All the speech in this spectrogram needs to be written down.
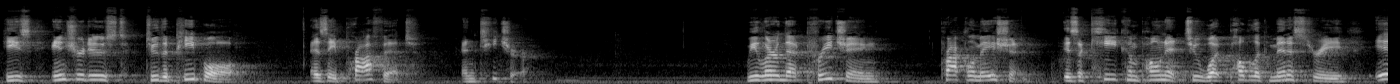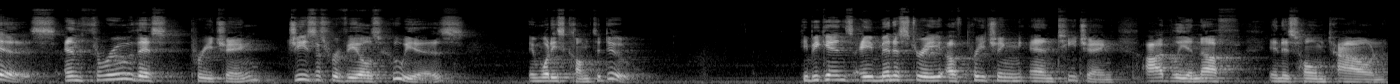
He's introduced to the people as a prophet and teacher. We learn that preaching, proclamation, is a key component to what public ministry is. And through this preaching, Jesus reveals who he is and what he's come to do. He begins a ministry of preaching and teaching, oddly enough, in his hometown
